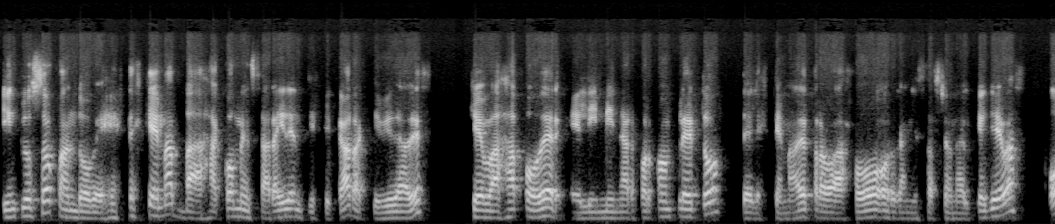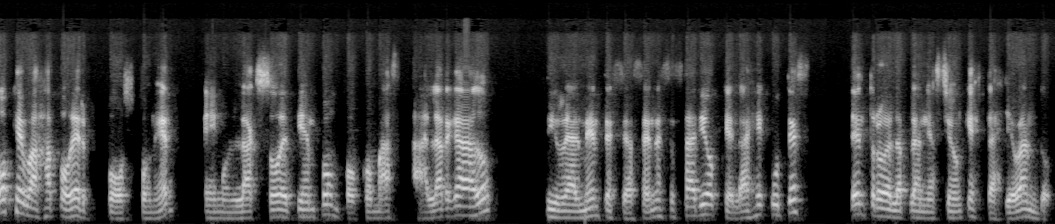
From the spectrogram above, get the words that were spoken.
Incluso cuando ves este esquema, vas a comenzar a identificar actividades que vas a poder eliminar por completo del esquema de trabajo organizacional que llevas o que vas a poder posponer en un lapso de tiempo un poco más alargado si realmente se hace necesario que la ejecutes dentro de la planeación que estás llevando.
